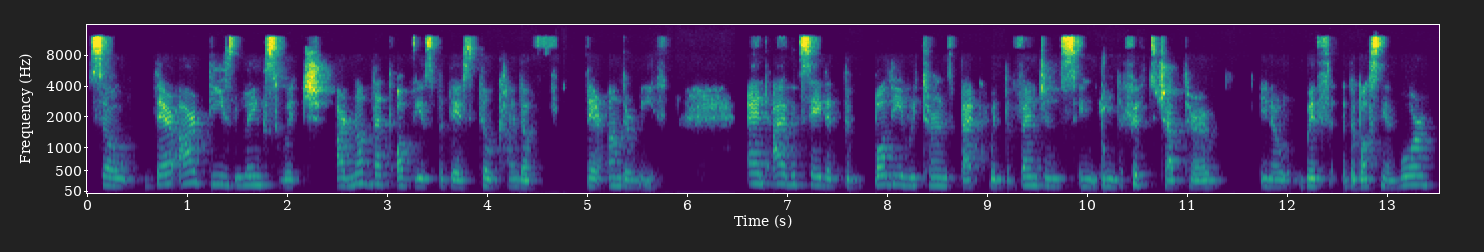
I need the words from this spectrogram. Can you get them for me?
So there are these links which are not that obvious, but they're still kind of they're underneath. And I would say that the body returns back with the vengeance in, in the fifth chapter, you know, with the Bosnian War,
